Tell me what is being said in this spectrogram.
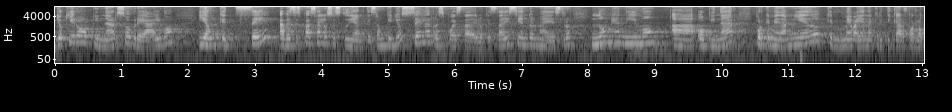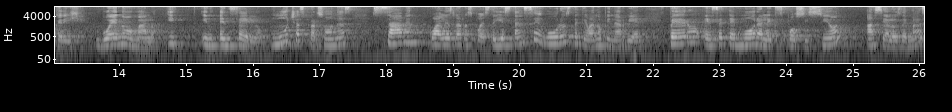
yo quiero opinar sobre algo y aunque sé, a veces pasa a los estudiantes, aunque yo sé la respuesta de lo que está diciendo el maestro, no me animo a opinar porque me da miedo que me vayan a criticar por lo que dije, bueno o malo. Y en serio, muchas personas saben cuál es la respuesta y están seguros de que van a opinar bien pero ese temor a la exposición hacia los demás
